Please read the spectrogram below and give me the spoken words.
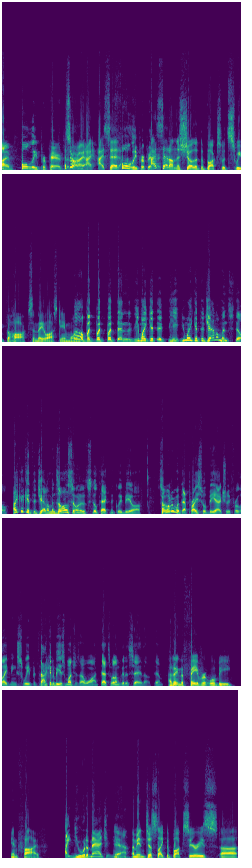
I am fully prepared. For That's all right. I, I said fully prepared. I said on the show that the Bucks would sweep the Hawks, and they lost game one. No, but but but then you might get uh, he, you might get the gentleman's still. I could get the gentleman's also, and it would still technically be off. So I wonder what that price will be actually for Lightning sweep. It's not going to be as much as I want. That's what I'm going to say though, Tim. I think the favorite will be in five. I you would imagine, yeah. I mean, just like the Bucks series, uh,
